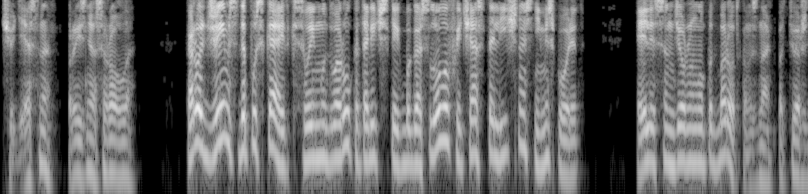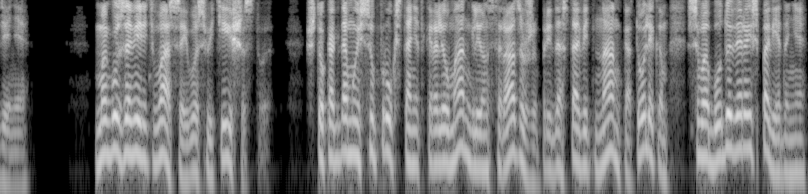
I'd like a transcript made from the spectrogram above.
«Чудесно», — произнес Ролла. Король Джеймс допускает к своему двору католических богословов и часто лично с ними спорит. Эллисон дернула подбородком в знак подтверждения. «Могу заверить вас и его святейшество, что когда мой супруг станет королем Англии, он сразу же предоставит нам, католикам, свободу вероисповедания».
